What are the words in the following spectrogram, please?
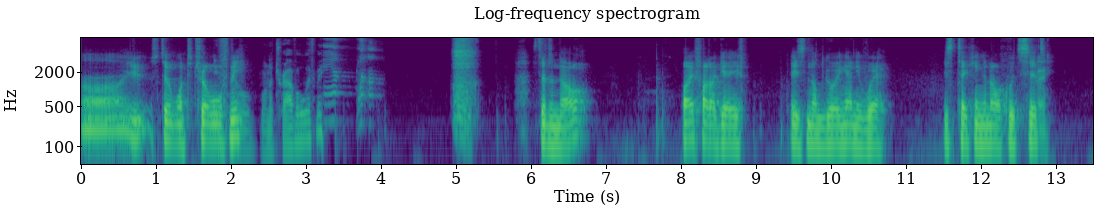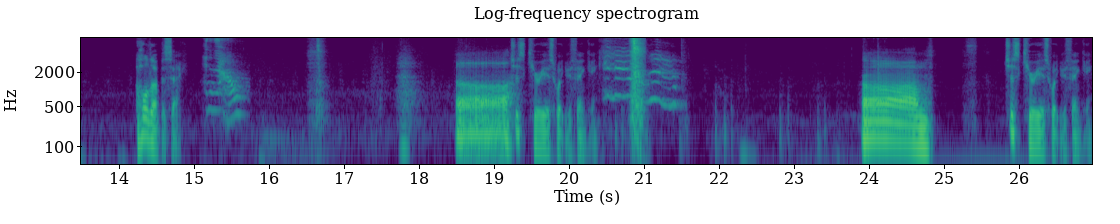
Uh, you still want to travel You with me? still want to travel with me? Still no. My father gave. He's not going anywhere. He's taking an awkward sit. Hey. Hold up a sec. Uh, Just curious what you're thinking. um, Just curious what you're thinking.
